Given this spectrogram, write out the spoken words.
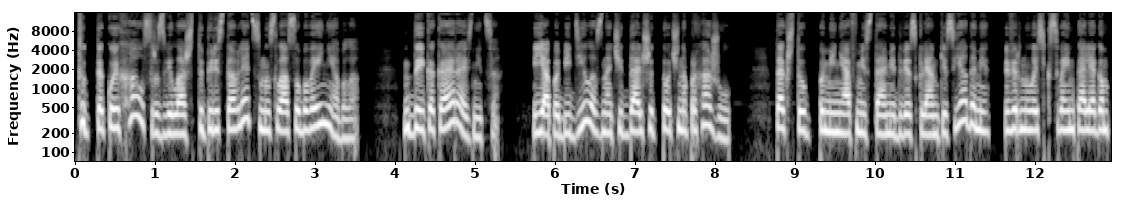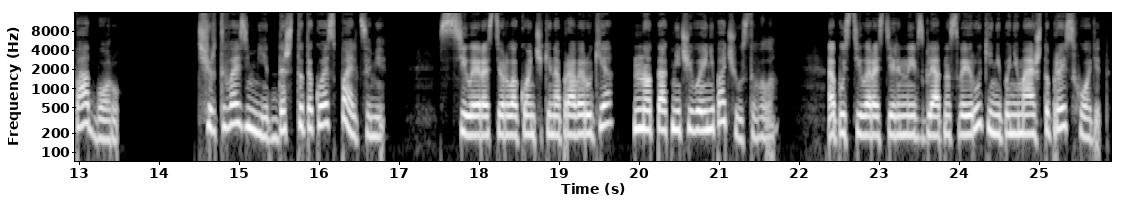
тут такой хаос развела, что переставлять смысла особого и не было. Да и какая разница? Я победила, значит, дальше точно прохожу так что, поменяв местами две склянки с ядами, вернулась к своим коллегам по отбору. Черт возьми, да что такое с пальцами? С силой растерла кончики на правой руке, но так ничего и не почувствовала. Опустила растерянный взгляд на свои руки, не понимая, что происходит.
